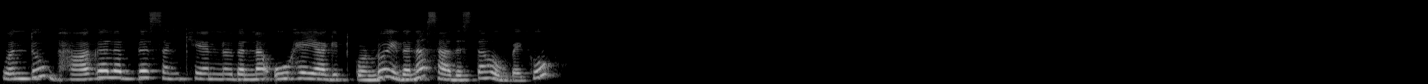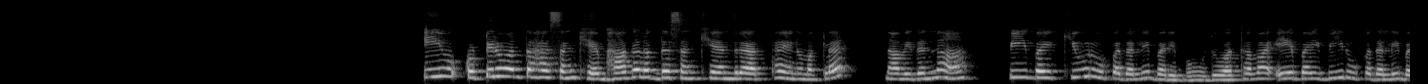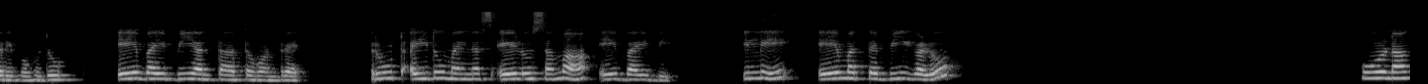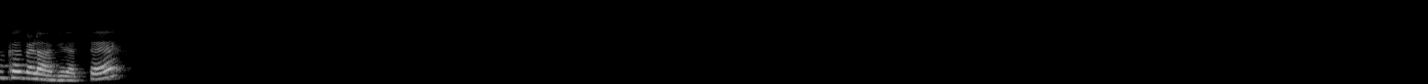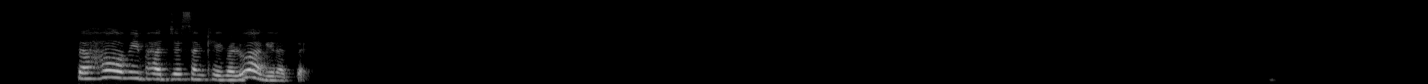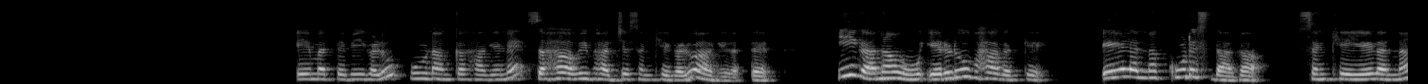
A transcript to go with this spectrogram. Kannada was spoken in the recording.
ಒಂದು ಭಾಗಲಬ್ಧ ಸಂಖ್ಯೆ ಅನ್ನೋದನ್ನ ಊಹೆಯಾಗಿಟ್ಕೊಂಡು ಇದನ್ನ ಸಾಧಿಸ್ತಾ ಹೋಗ್ಬೇಕು. ಈ ಕೊಟ್ಟಿರುವಂತಹ ಸಂಖ್ಯೆ ಭಾಗಲಬ್ಧ ಸಂಖ್ಯೆ ಅಂದ್ರೆ ಅರ್ಥ ಏನು ಮಕ್ಳೇ? ನಾವಿದನ್ನ ಪಿ ಬೈ ಕ್ಯೂ ರೂಪದಲ್ಲಿ ಬರಿಬಹುದು ಅಥವಾ ಎ ಬೈ ಬಿ ರೂಪದಲ್ಲಿ ಬರಿಬಹುದು. ಎ ಬೈ ಬಿ ಅಂತ ತಗೊಂಡ್ರೆ ರೂಟ್ ಐದು ಮೈನಸ್ ಏಳು ಸಮ ಎ ಬೈ ಬಿ ಇಲ್ಲಿ ಎ ಮತ್ತೆ ಬಿಗಳು ಪೂರ್ಣಾಂಕಗಳಾಗಿರತ್ತೆ. ಸಹ ಅವಿಭಾಜ್ಯ ಸಂಖ್ಯೆಗಳು ಆಗಿರುತ್ತೆ. ಎ ಮತ್ತೆ ಬಿಗಳು ಪೂರ್ಣಾಂಕ ಹಾಗೇನೆ ಸಹ ಅವಿಭಾಜ್ಯ ಸಂಖ್ಯೆಗಳು ಆಗಿರುತ್ತೆ. ಈಗ ನಾವು ಎರಡೂ ಭಾಗಕ್ಕೆ ಏಳನ್ನ ಕೂಡಿಸಿದಾಗ, ಸಂಖ್ಯೆ ಏಳನ್ನ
